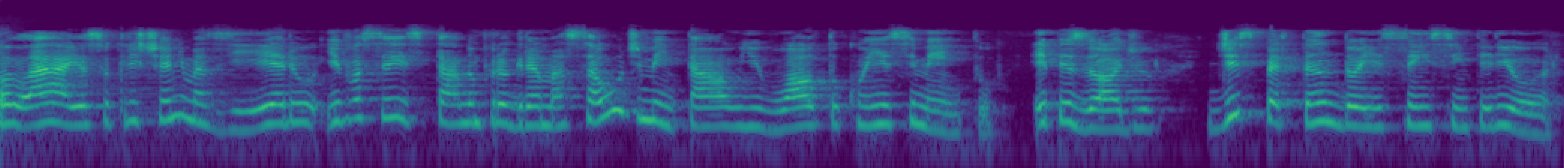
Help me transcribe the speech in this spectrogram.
Olá, eu sou Cristiane Maziero e você está no programa Saúde Mental e o Autoconhecimento, episódio Despertando a Essência Interior.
